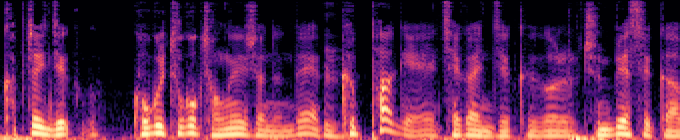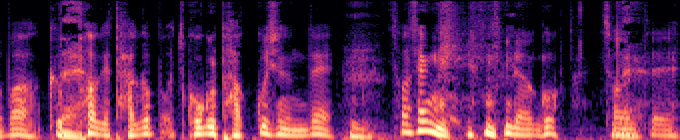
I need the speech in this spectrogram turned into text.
갑자기 이제 곡을 두 곡 정해 주셨는데 음. 급하게 제가 이제 그걸 준비했을까봐 급하게 다급 곡을 바꾸시는데 네. 음. 네. 선생님이라고 저한테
